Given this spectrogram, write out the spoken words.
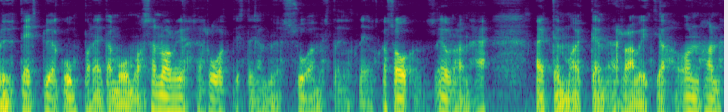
yhteistyökumppaneita muun muassa Norjassa, Ruotsista ja myös Suomesta, ne, jotka so- seuraa näiden maiden ravit. Ja onhan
